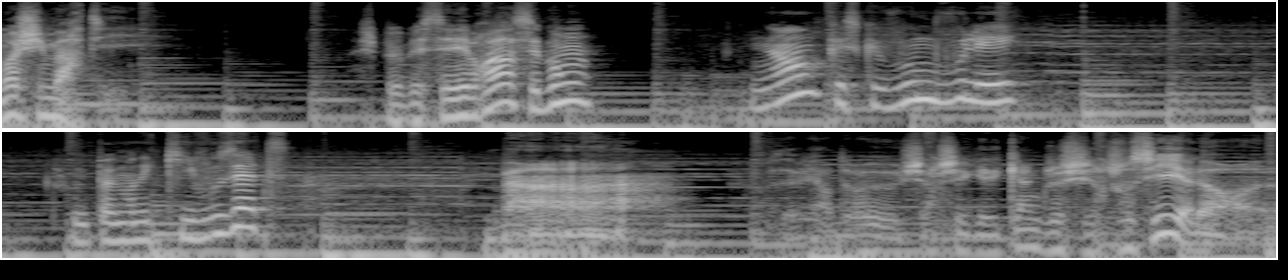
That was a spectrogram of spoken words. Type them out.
Moi, je suis Marty. Je peux baisser les bras, c'est bon? Non, qu'est-ce que vous me voulez? Je ne vais pas demander qui vous êtes. Ben, vous avez l'air de chercher quelqu'un que je cherche aussi, alors euh,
